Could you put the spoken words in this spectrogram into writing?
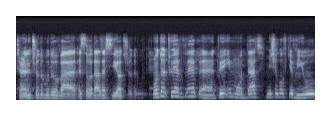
ترند شده بود و استفاده ازش زیاد شده بود. منتها توی وب توی این مدت میشه گفت که ویو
